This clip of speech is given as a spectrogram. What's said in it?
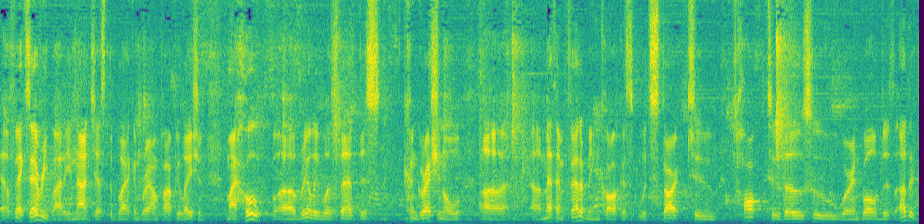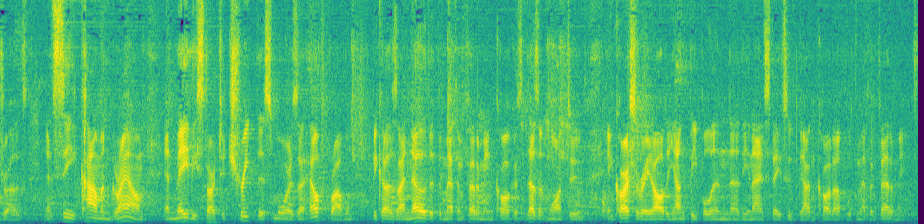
affects everybody, not just the black and brown population. My hope uh, really was that this congressional uh, uh, methamphetamine caucus would start to talk to those who were involved with other drugs and see common ground and maybe start to treat this more as a health problem because I know that the methamphetamine caucus doesn't want to incarcerate all the young people in uh, the United States who've gotten caught up with methamphetamines.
